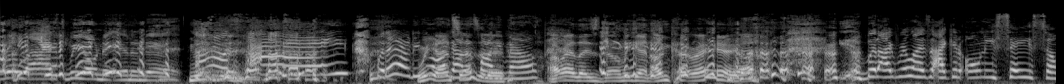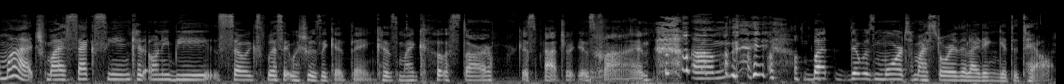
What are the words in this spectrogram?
Relax. we on the internet. oh, hi. But I already We know I got a potty mouth. All right, ladies and gentlemen, we getting uncut right here. y'all. but I realized I could only say so much. My sex scene could only be so explicit, which was a good thing because my co-star Marcus Patrick is fine. Um, but there was more to my story that I didn't get to tell.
